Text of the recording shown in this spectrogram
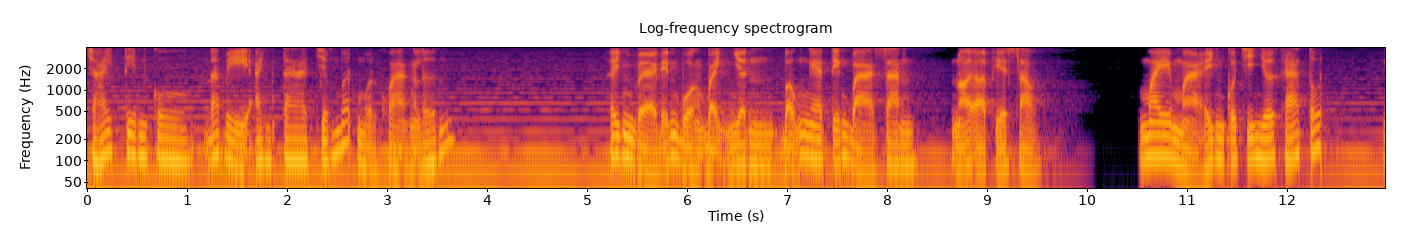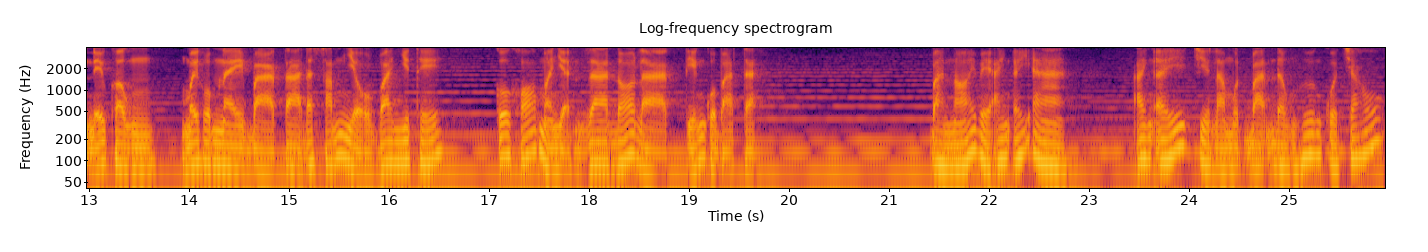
Trái tim cô đã bị anh ta chiếm mất một khoảng lớn. Hinh về đến buồng bệnh nhân bỗng nghe tiếng bà San nói ở phía sau. May mà Hinh có trí nhớ khá tốt, nếu không mấy hôm nay bà ta đã sắm nhiều vai như thế, cô khó mà nhận ra đó là tiếng của bà ta. Bà nói về anh ấy à? Anh ấy chỉ là một bạn đồng hương của cháu.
